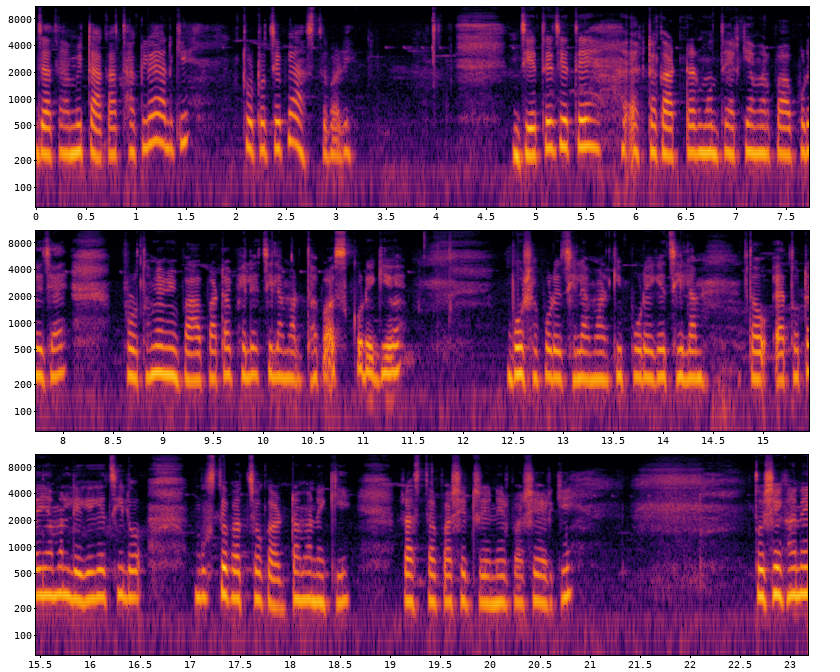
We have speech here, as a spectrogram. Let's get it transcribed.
যাতে আমি টাকা থাকলে আর কি টোটো চেপে আসতে পারি। যেতে যেতে একটা গাড্ডার মধ্যে আর কি আমার পা পড়ে যায়। প্রথমে আমি বা পাটা ফেলেছিলাম আর ধাপাস করে গিয়ে বসে পড়েছিলাম আর কি, পড়ে গেছিলাম। তাও এতটাই আমার লেগে গেছিল, বুঝতে পারছ গাড্ডা মানে কি? রাস্তার পাশে ট্রেনের পাশে আর কি। তো সেখানে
